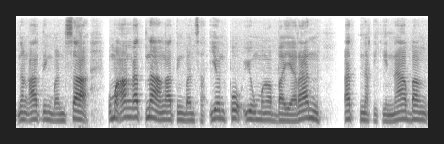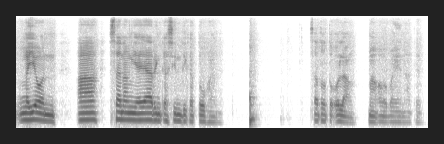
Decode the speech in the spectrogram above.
ng ating bansa, umaangat na ang ating bansa. Iyon po yung mga bayaran at nakikinabang ngayon ah, sa nangyayaring kasindikatuhan. Sa totoo lang, mga kababayan natin.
